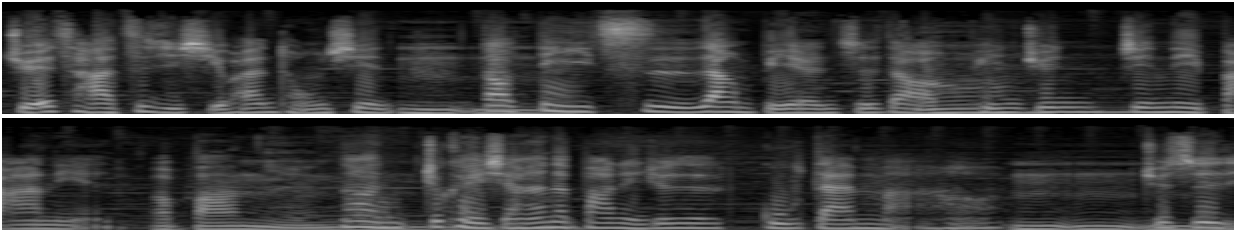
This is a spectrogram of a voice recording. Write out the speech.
觉察自己喜欢同性，嗯，到第一次让别人知道，平均经历八年啊，八年，那你就可以想象那八年就是孤单嘛，哈，嗯嗯，就是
